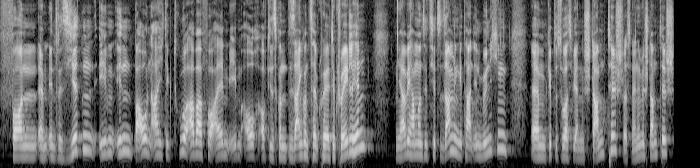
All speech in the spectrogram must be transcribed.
von ähm, Interessierten eben in Bau und Architektur, aber vor allem eben auch auf dieses Designkonzept Cradle to Cradle hin. Ja, wir haben uns jetzt hier zusammengetan in München. Ähm, gibt es sowas wie einen Stammtisch, das nennen wir Stammtisch,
